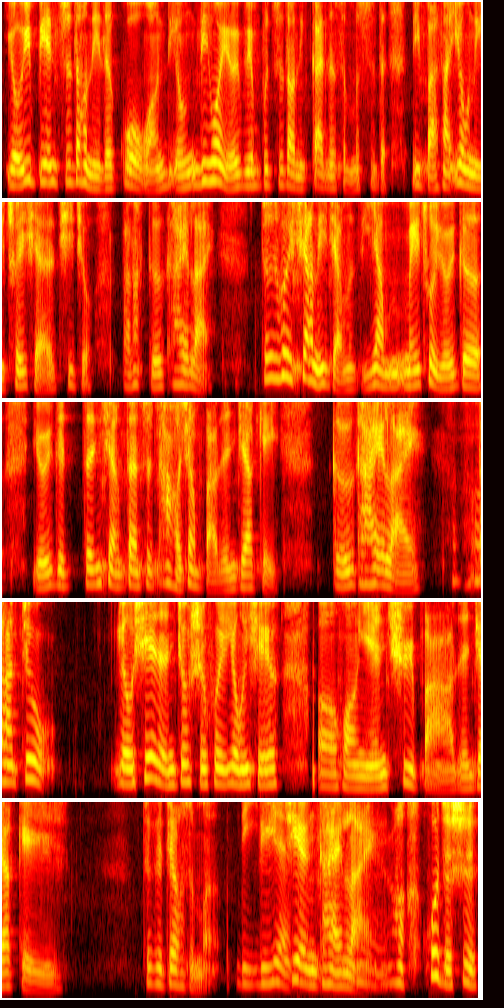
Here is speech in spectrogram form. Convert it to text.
有一边知道你的过往，有另外有一边不知道你干了什么事的，你把它用你吹起来的气球把它隔开来，就是会像你讲的一样，没错，有一个有一个真相，但是他好像把人家给隔开来，那就有些人就是会用一些呃谎言去把人家给。这个叫什么？离间。开来，嗯、或者是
